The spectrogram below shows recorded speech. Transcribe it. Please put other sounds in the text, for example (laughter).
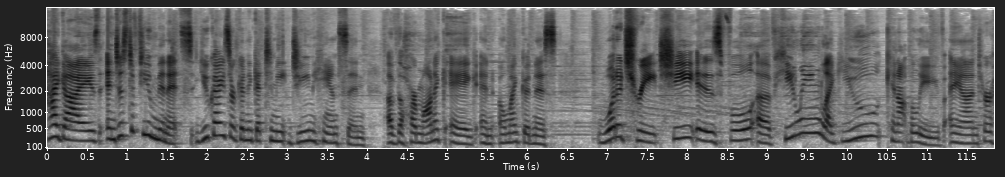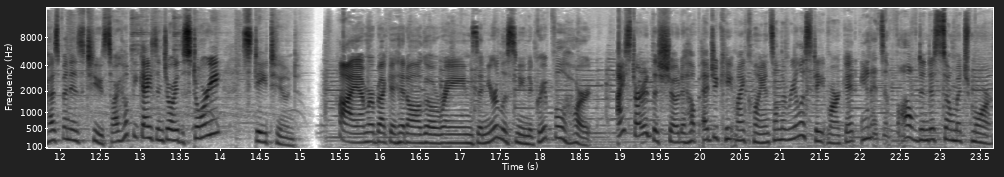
Hi, guys. In just a few minutes, you guys are going to get to meet Jean Hanson of the Harmonic Egg. And oh my goodness, what a treat. She is full of healing like you cannot believe. And her husband is too. So I hope you guys enjoy the story. Stay tuned. Hi, I'm Rebecca Hidalgo Rains, and you're listening to Grateful Heart. I started this show to help educate my clients on the real estate market, and it's evolved into so much more.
